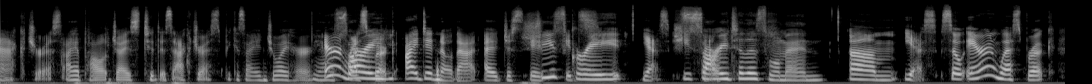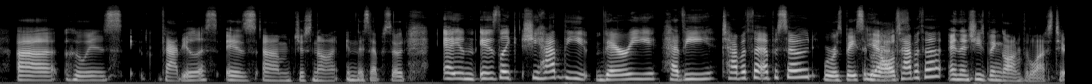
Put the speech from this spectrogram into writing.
actress. I apologize to this actress because I enjoy her. Yeah, Erinn sorry. Westbrook. I did know that. I just it- She's great. Yes, she's fun. sorry to this woman. Um, yes. So Erinn Westbrook, uh, who is fabulous, is um just not in this episode. And is like she had the very heavy Tabitha episode where it was basically all Tabitha, and then she's been gone for the last two.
